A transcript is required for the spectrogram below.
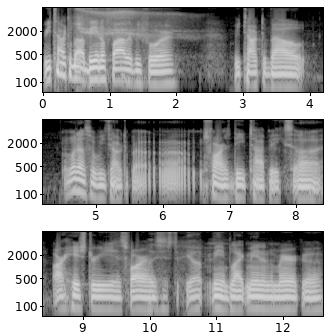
We talked about being a father before. We talked about what else have we talked about um, as far as deep topics? Uh, our history, as far as Yup. being black men in America.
